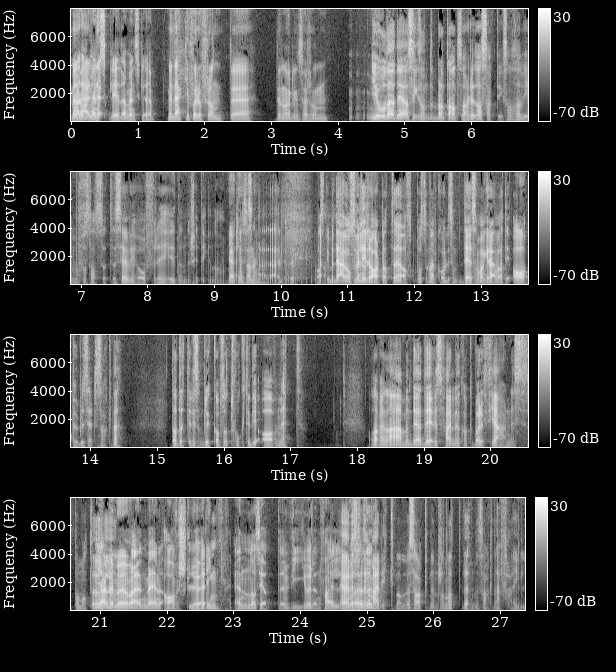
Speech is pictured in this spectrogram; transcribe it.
Men, det, er det- menneskelig, det er menneskelig, det. Men det er ikke for å fronte den organisasjonen. Jo, det er det. Altså, ikke sant? Blant annet så har de da sagt ikke sant, at vi må få statsstøtte, se vi var ofre i denne skittingen. Og, Ja, okay, sånn, ja. er, det er litt vanskelig. Men det er jo også veldig rart at uh, Aftenposten og NRK liksom, Det som var greia, var at de avpubliserte sakene. Da dette liksom dukka opp, så tok de de av nett. Og da mener jeg men det er deres feil. Den kan ikke bare fjernes, på en måte. Ja, det må jo være mer en avsløring enn å si at eh, vi gjorde en feil. Jeg har sett en merknad ved saken din, sånn at denne saken er feil.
